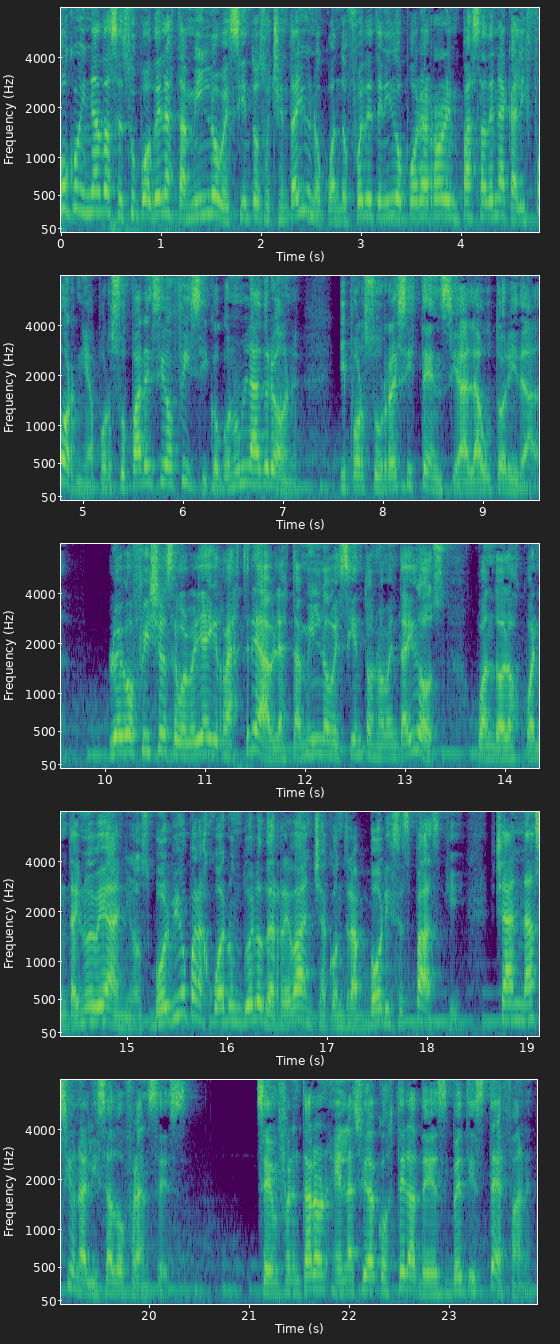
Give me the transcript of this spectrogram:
Poco y nada se supo de él hasta 1981, cuando fue detenido por error en Pasadena, California, por su parecido físico con un ladrón y por su resistencia a la autoridad. Luego Fisher se volvería irrastreable hasta 1992, cuando a los 49 años volvió para jugar un duelo de revancha contra Boris Spassky, ya nacionalizado francés. Se enfrentaron en la ciudad costera de Sveti Stefan,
